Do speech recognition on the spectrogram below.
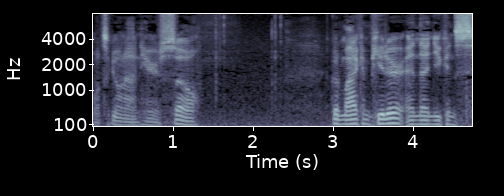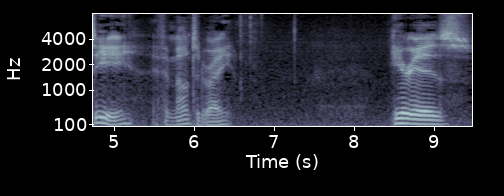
what's going on here. So, go to my computer and then you can see if it mounted right. Here is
